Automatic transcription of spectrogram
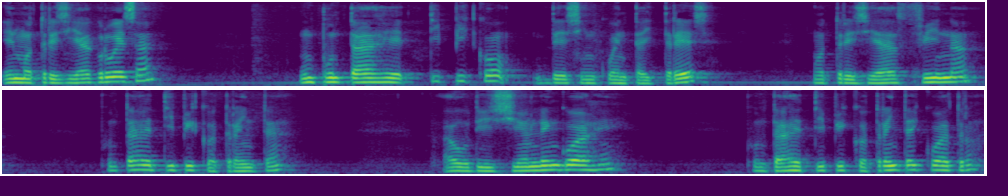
en motricidad gruesa, un puntaje típico de 53, motricidad fina, puntaje típico 30, audición lenguaje, puntaje típico 34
